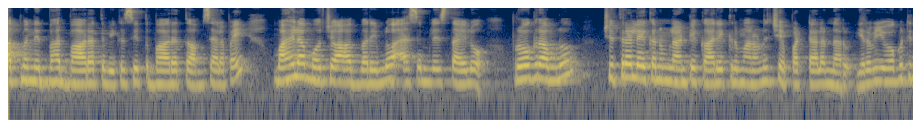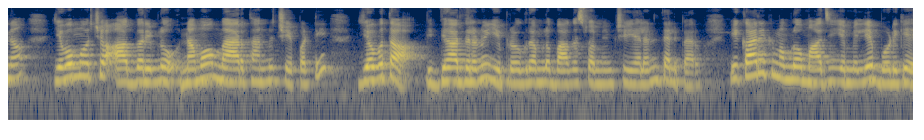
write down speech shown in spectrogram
ఆత్మనిర్భర్ భారత్ వికసిత్ భారత్ అంశాలపై మహిళా మోర్చా ఆధ్వర్యంలో అసెంబ్లీ స్థాయిలో ప్రోగ్రాంలు చిత్రలేఖనం లాంటి కార్యక్రమాలను చేపట్టాలన్నారు. ఇరవై ఒకటిన యువమోర్చా ఆధ్వర్యంలో నమో మ్యారథాన్ను చేపట్టి యువత విద్యార్థులను ఈ ప్రోగ్రాంలో భాగస్వామ్యం చేయాలని తెలిపారు. ఈ కార్యక్రమంలో మాజీ ఎమ్మెల్యే బొడిగే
